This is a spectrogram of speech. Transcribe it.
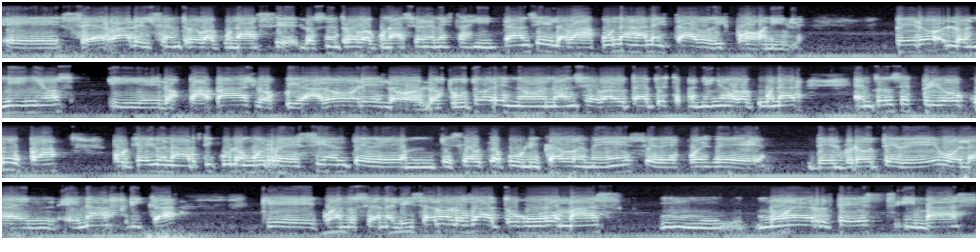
eh, cerrar el centro de vacunación, los centros de vacunación en estas instancias y las vacunas han estado disponibles. Pero los niños y eh, los papás, los cuidadores, los, tutores no, no han llevado tanto a estos niños a vacunar. Entonces preocupa porque hay un artículo muy reciente de, mm, que se ha, publicado MS después de, del brote de ébola en, en África, que cuando se analizaron los datos hubo más mm, muertes y más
